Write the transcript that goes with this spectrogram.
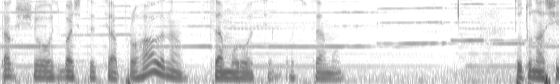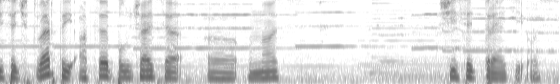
так, що ось бачите, ця прогалина в цьому році, ось в цьому. Тут у нас 64-й, а це виходить е, у нас 63-й ось.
